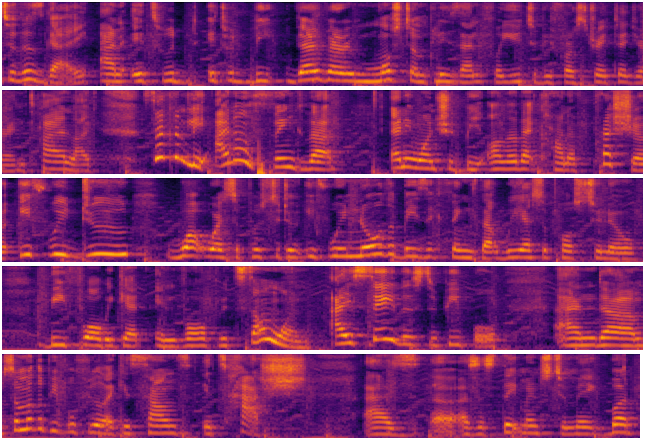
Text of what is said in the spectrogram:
to this guy and it would it would be very very most unpleasant for you to be frustrated your entire life. Secondly i don't think that anyone should be under that kind of pressure if we do what we're supposed to do, if we know the basic things that we are supposed to know before we get involved with someone. I say this to people, and um, some other people feel like it sounds it's harsh as uh, as a statement to make, but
